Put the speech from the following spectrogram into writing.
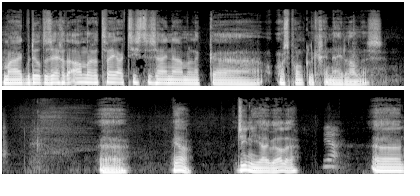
Maar ik bedoel te zeggen, de andere twee artiesten zijn namelijk uh, oorspronkelijk geen Nederlanders. Uh, ja. Jeannie, jij wel hè? Uh, um,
